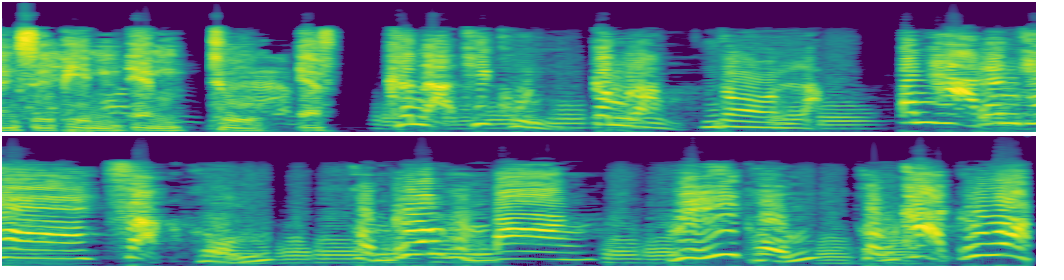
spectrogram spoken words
หนังสือพิมพ์ M2F ขณะที่คุณกำลังนอนหลับปัญหารังแค สระผม ผมร่วงผมบาง หวีผม ผมขาดร่วง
